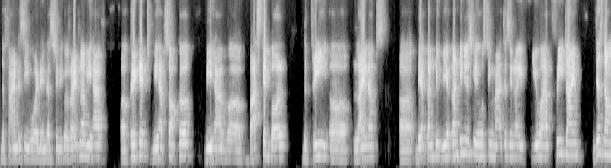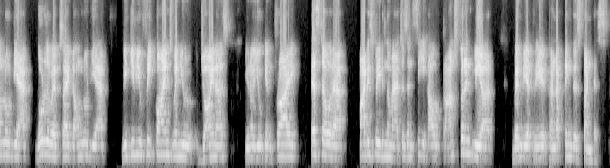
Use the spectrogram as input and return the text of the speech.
the fantasy world industry because right now we have uh, cricket, we have soccer, we have uh, basketball, the three lineups. Uh, they are we are continuously hosting matches. You know, if you have free time, just download the app, go to the website, download the app. We give you free coins when you join us. You know, you can try, test our app, participate in the matches and see how transparent we are when we are create, conducting this contest.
